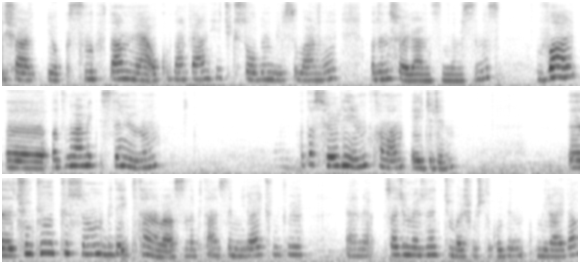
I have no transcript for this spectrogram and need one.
dışarı yok sınıftan veya okuldan falan hiç küs olduğun birisi var mı? Adını söyler misin demişsiniz. Var. Ee, adını vermek istemiyorum. Hatta söyleyeyim. Tamam. Ecrin. Ee, çünkü küsüm. Bir de iki tane var aslında. Bir tanesi de Miray. Çünkü yani sadece mezuniyet için barışmıştık o gün Miray'la.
